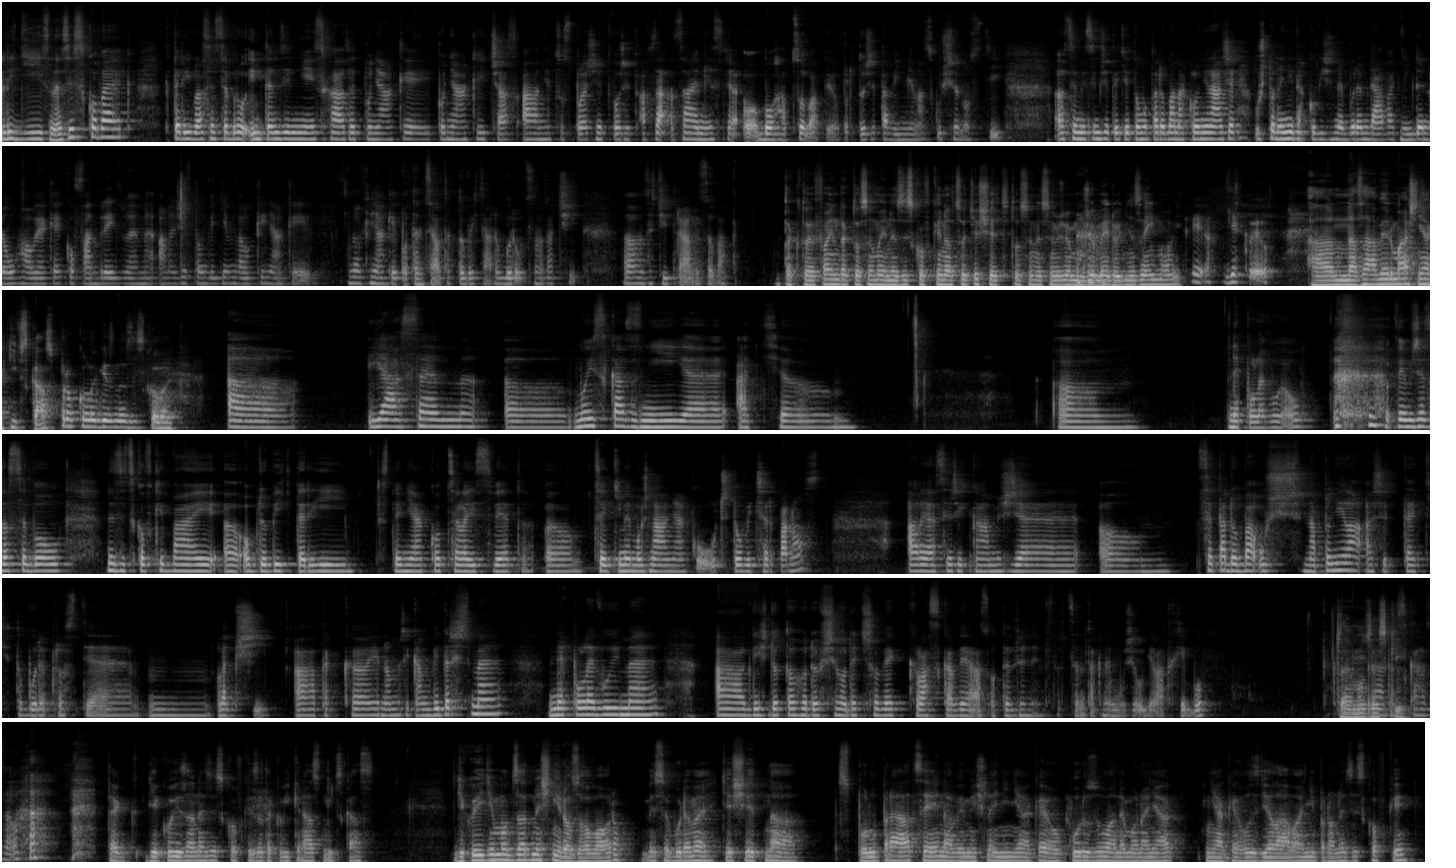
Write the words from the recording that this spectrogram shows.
lidí z neziskovek, který vlastně se budou intenzivněji scházet po nějaký, po nějaký čas a něco společně tvořit a vzájemně se obohacovat, jo, protože ta výměna zkušeností si myslím, že teď je tomu ta doba nakloněná, že už to není takový, že nebudeme dávat nikde know-how, jak jako fundraizujeme, ale že v tom vidím velký nějaký, velký nějaký potenciál, tak to bych chtěla do budoucna začít, uh, začít realizovat. Tak to je fajn, tak to se mají neziskovky na co těšit. To si myslím, že může být hodně zajímavý. Jo, děkuju. A na závěr máš nějaký vzkaz pro kolegy z neziskovek? Uh, já jsem, uh, můj vzkaz zní je, ať um, um, nepolevujou. Vím, že za sebou neziskovky mají uh, období, který stejně jako celý svět uh, cítíme možná nějakou určitou vyčerpanost ale já si říkám, že um, se ta doba už naplnila a že teď to bude prostě um, lepší. A tak jenom říkám, vydržme, nepolevujme a když do toho do všeho jde člověk laskavě a s otevřeným srdcem, tak nemůže udělat chybu. To je moc hezký. tak děkuji za neziskovky, za takový krásný vzkaz. Děkuji ti moc za dnešní rozhovor. My se budeme těšit na spolupráci, na vymyšlení nějakého kurzu anebo na nějak, nějakého vzdělávání pro neziskovky?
